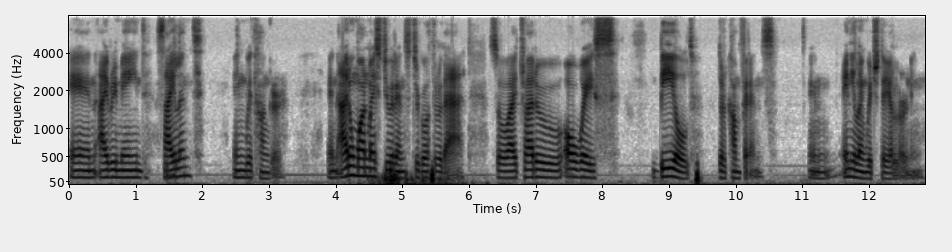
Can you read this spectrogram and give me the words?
and I remained silent and with hunger. And I don't want my students to go through that. So I try to always build their confidence in any language they are learning.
